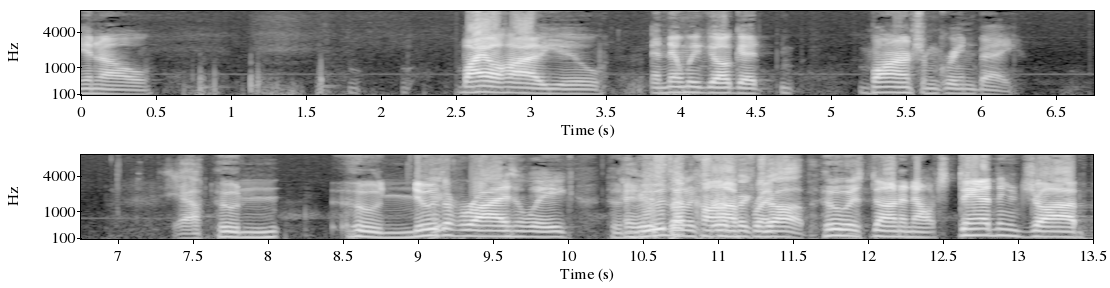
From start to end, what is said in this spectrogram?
you know, by Ohio U, and then we go get Barnes from Green Bay yeah, who who knew the Horizon League, who And knew the done a conference, job. who has done an outstanding job,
